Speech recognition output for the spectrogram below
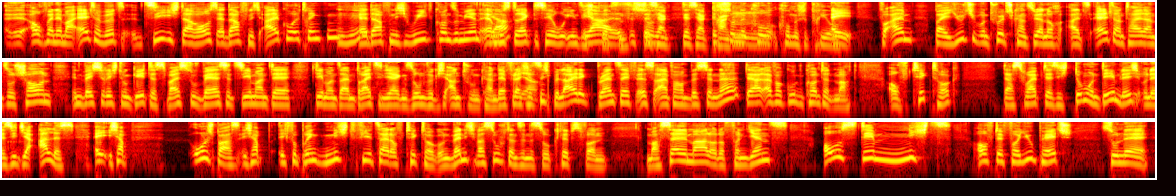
äh, auch wenn er mal älter wird, ziehe ich daraus, er darf nicht Alkohol trinken, er darf nicht Weed konsumieren, er Mhm. Ja. muss direkt das Heroin sich Ja, spritzen. es ist schon, das, ist ja, das ist ja ist krank. schon eine ko komische Prio. Ey, vor allem bei YouTube und Twitch kannst du ja noch als Elternteil dann so schauen, in welche Richtung geht es. Weißt du, wer ist jetzt jemand, der, dem man seinem 13-jährigen Sohn wirklich antun kann, der vielleicht Ja. jetzt nicht beleidigt, brandsafe ist, einfach ein bisschen, ne, der halt einfach guten Content macht. Auf TikTok, da swipet er sich dumm und dämlich und er sieht ja alles. Ey, ich hab, ohne Spaß, ich hab, ich verbringe nicht viel Zeit auf TikTok und wenn ich was suche, dann sind es so Clips von Marcel mal oder von Jens aus dem Nichts auf der For You-Page so eine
